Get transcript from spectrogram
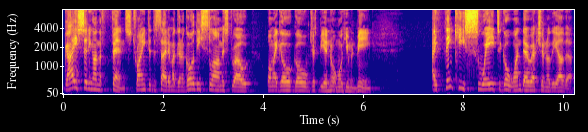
guy sitting on the fence trying to decide, am I going to go the Islamist route or am I go go just be a normal human being? I think he's swayed to go one direction or the other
